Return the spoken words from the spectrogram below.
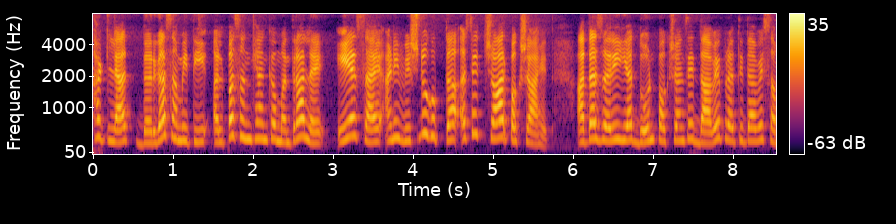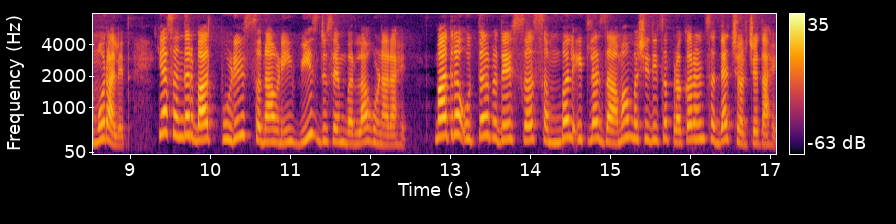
खटल्यात दर्गा समिती अल्पसंख्याक मंत्रालय ए एस आय आणि विष्णुगुप्ता असे चार पक्ष आहेत. आता जरी या दोन पक्षांचे दावे प्रतिदावे समोर आलेत या संदर्भात पुढील सुनावणी वीस डिसेंबरला होणार आहे. मात्र उत्तर प्रदेशचं संभल इथल्या जामा मशिदीचं प्रकरण सध्या चर्चेत आहे.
